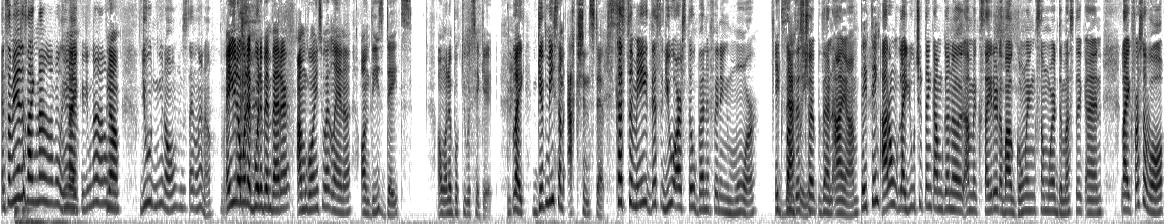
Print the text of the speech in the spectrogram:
And to me, it's just like, nah, not really. No. Like, you, nah, I don't, No. You, you know, just Atlanta. Like, And you know what it would have been better? I'm going to Atlanta on these dates. I want to book you a ticket. Like, give me some action steps. Cause to me, this you are still benefiting more Exactly. from this trip than I am. They think I don't like you. What you think I'm gonna? I'm excited about going somewhere domestic and like first of all,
